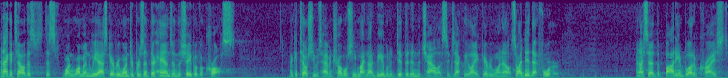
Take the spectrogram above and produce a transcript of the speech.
And I could tell this, this one woman, we asked everyone to present their hands in the shape of a cross. I could tell she was having trouble. She might not be able to dip it in the chalice exactly like everyone else. So I did that for her. And I said, The body and blood of Christ,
